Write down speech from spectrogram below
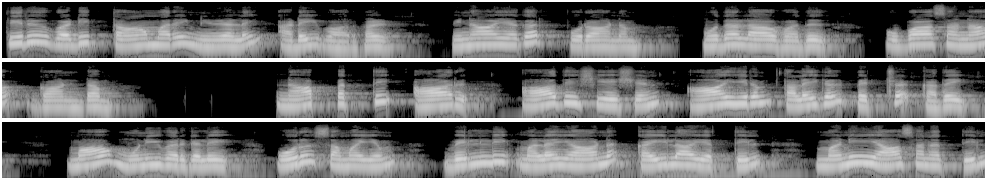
திருவடித் தாமரை நிழலை அடைவார்கள். விநாயகர் புராணம் முதலாவது உபாசனா காண்டம் நாற்பத்தி ஆறு ஆதிசேஷன் ஆயிரம் தலைகள் பெற்ற கதை மா முனிவர்களே ஒரு சமயம் வெள்ளி மலையான கைலாயத்தில் மணியாசனத்தில்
